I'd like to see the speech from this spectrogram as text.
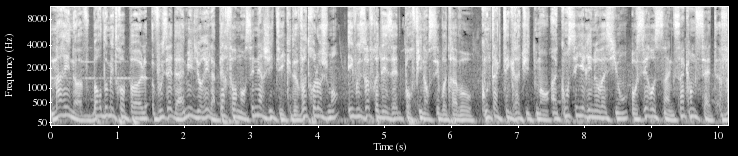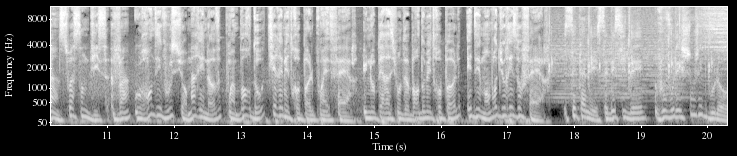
Marénov Bordeaux Métropole vous aide à améliorer la performance énergétique de votre logement et vous offre des aides pour financer vos travaux. Contactez gratuitement un conseiller rénovation au 05 57 20 70 20 ou rendez-vous sur marénov.bordeaux-métropole.fr. Une opération de Bordeaux Métropole et des membres du réseau FER. Cette année, c'est décidé, vous voulez changer de boulot.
